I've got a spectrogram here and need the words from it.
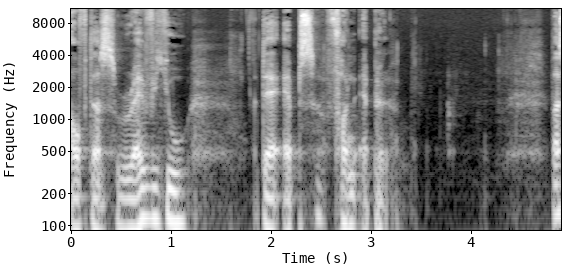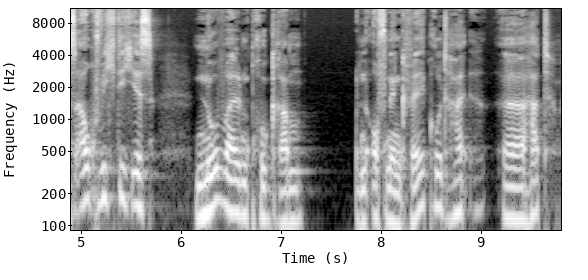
auf das Review der Apps von Apple. Was auch wichtig ist, nur weil ein Programm einen offenen Quellcode äh, hat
